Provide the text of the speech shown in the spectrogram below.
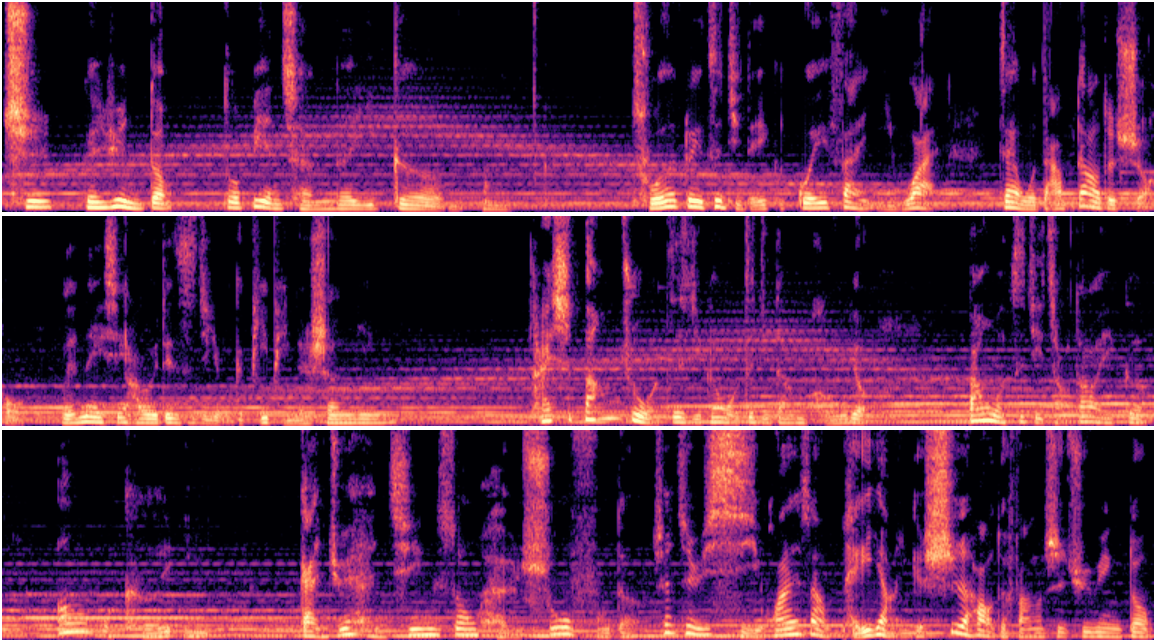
吃跟运动都变成了一个，嗯，除了对自己的一个规范以外，在我达不到的时候，我的内心还会对自己有一个批评的声音，还是帮助我自己跟我自己当朋友，帮我自己找到一个，哦，我可以感觉很轻松、很舒服的，甚至于喜欢上培养一个嗜好的方式去运动。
